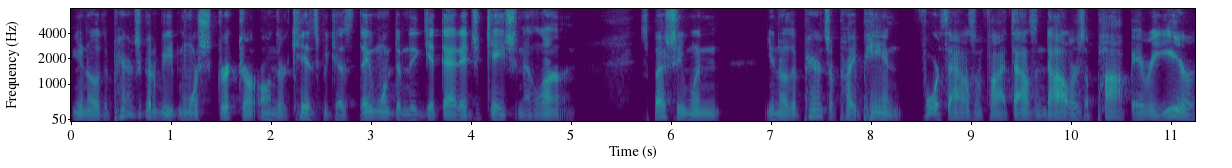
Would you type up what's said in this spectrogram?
you know, the parents are going to be more stricter on their kids because they want them to get that education and learn, especially when, you know, the parents are probably paying four thousand, five thousand dollars a pop every year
